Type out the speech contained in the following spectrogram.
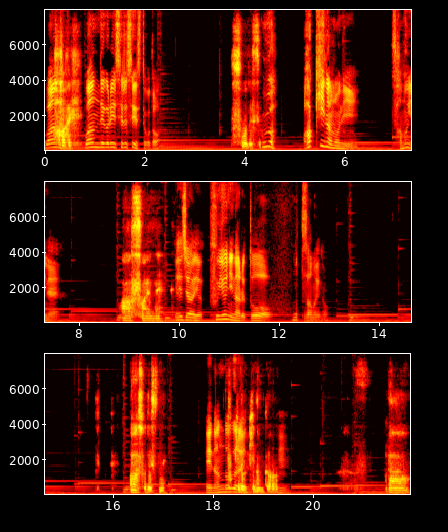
ワンはい。ワンデグリーセルシウスってこと？そうですよ。うわ秋なのに寒いね。ああ、そうよね。え、じゃあ冬になるともっと寒いの？ああ、そうですね。え、何度ぐ時らい？々なんか、うん。まあ、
